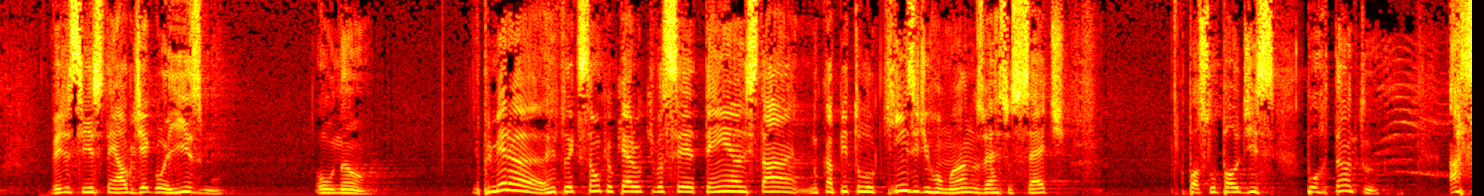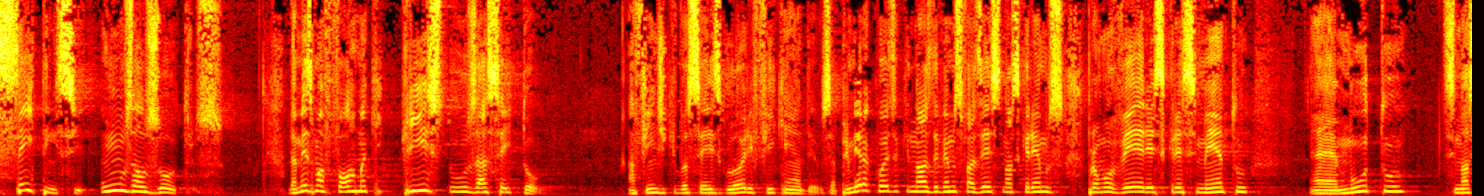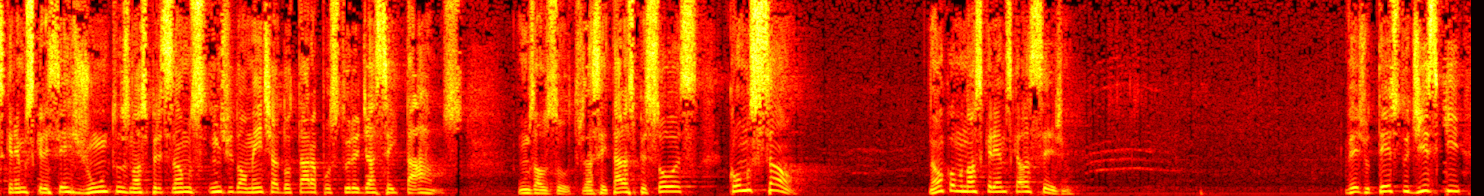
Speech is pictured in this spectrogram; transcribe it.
Veja se isso tem algo de egoísmo ou não. a primeira reflexão que eu quero que você tenha está no capítulo 15 de Romanos, verso 7. O apóstolo Paulo diz: Portanto, aceitem-se uns aos outros da mesma forma que Cristo os aceitou, a fim de que vocês glorifiquem a Deus. A primeira coisa que nós devemos fazer se nós queremos promover esse crescimento é, mútuo, se nós queremos crescer juntos, nós precisamos individualmente adotar a postura de aceitarmos uns aos outros, aceitar as pessoas como são, não como nós queremos que elas sejam. Veja, o texto diz que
